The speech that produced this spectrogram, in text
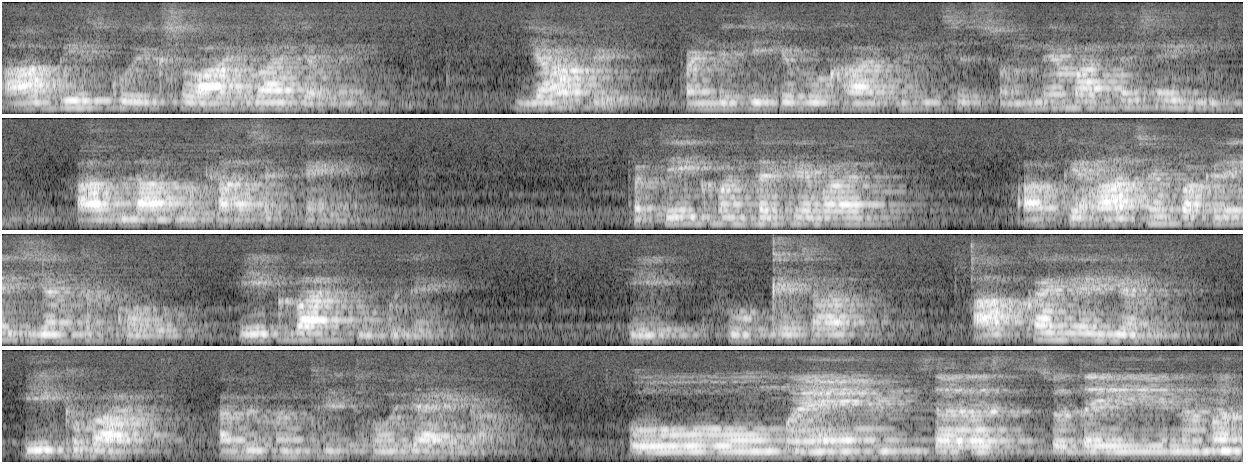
आप भी इसको 108 बार जपें। या फिर पंडित जी के बुखार मुखारबिंद से सुनने मात्र से ही आप लाभ उठा सकते हैं। प्रत्येक मंत्र के बाद आपके हाथ में पकड़े इस यंत्र को एक बार फूक दें। एक फूक के साथ आपका यह यंत्र एक बार अभिमंत्रित हो जाएगा। ॐ ऐं सरस्वतये नमः।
